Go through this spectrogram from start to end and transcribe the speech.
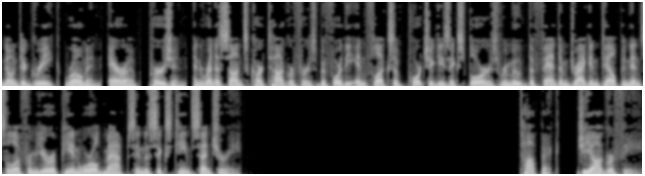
known to Greek, Roman, Arab, Persian, and Renaissance cartographers before the influx of Portuguese explorers removed the phantom Dragon Tail Peninsula from European world maps in the 16th century. Geography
